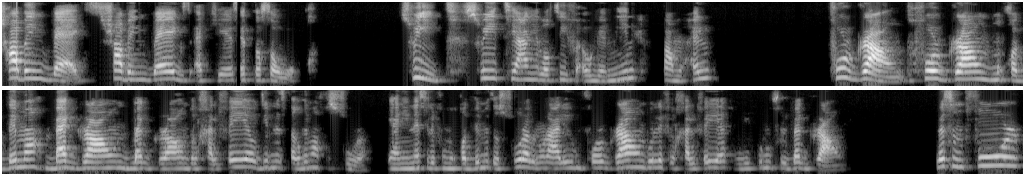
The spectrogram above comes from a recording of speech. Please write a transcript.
Shopping bags. Shopping bags أكياس التسوق. Sweet. Sweet يعني لطيف أو جميل. طعمه حلو. Foreground. Foreground مقدمة. Background. Background الخلفية. ودي بنستخدمها في الصورة. يعني الناس اللي في مقدمة الصورة بنقول عليهم foreground واللي في الخلفية بيكونوا في الباك lesson 4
